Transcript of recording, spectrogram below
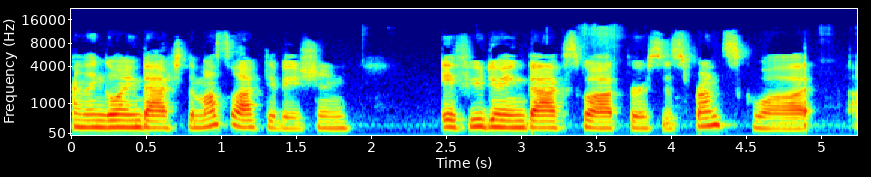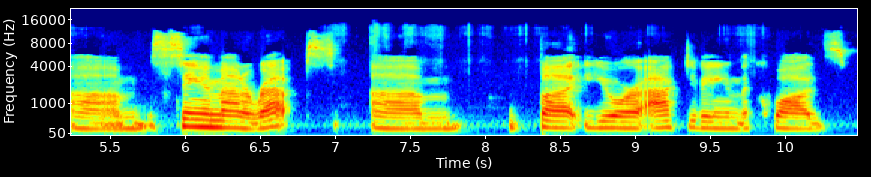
and then going back to the muscle activation, if you're doing back squat versus front squat, um, same amount of reps, um, but you're activating the quads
